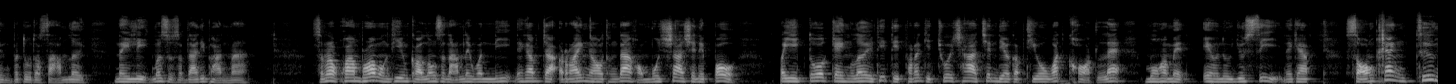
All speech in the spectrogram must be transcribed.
1ประตูต่อ 3 เลย ในลีกเมื่อสุดสัปดาห์ที่ผ่านมาสำหรับความพร้อมของทีมก่อนลงสนามในวันนี้นะครับจะไร้เงาทางด้านของมูชาเชเนโป ปีกตัวเก่งเลยที่ติดภารกิจช่วยชาติเช่นเดียวกับทีโอวัตคอร์ดและโมฮัมเหม็ดเอลนูยุซีนะครับสองแข้งทึ่ง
